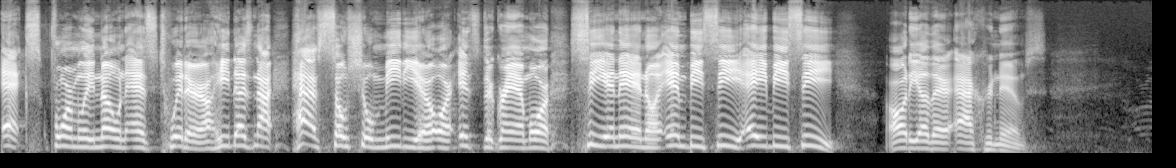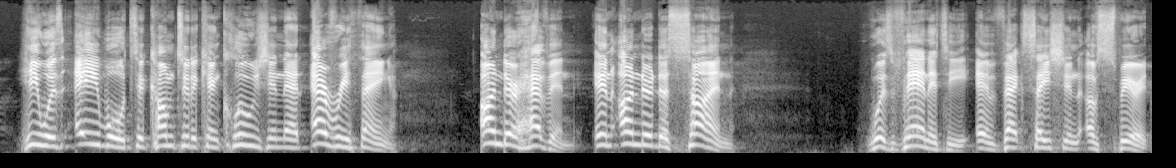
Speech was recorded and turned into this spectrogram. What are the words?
X, formerly known as Twitter. He does not have social media or Instagram or CNN or NBC, ABC, all the other acronyms. He was able to come to the conclusion that everything under heaven and under the sun was vanity and vexation of spirit.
